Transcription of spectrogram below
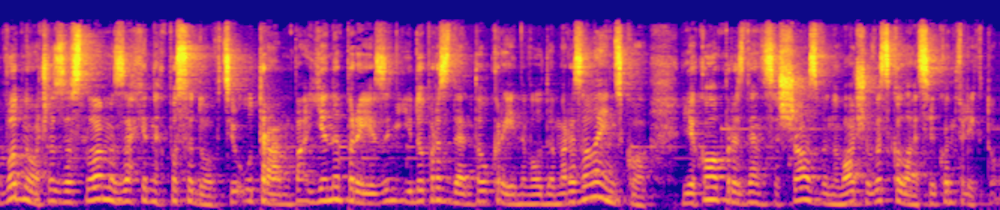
Водночас, за словами західних посадовців, у Трампа є неприязнь і до президента України Володимира Зеленського, якого президент США звинувачує в ескалації конфлікту.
